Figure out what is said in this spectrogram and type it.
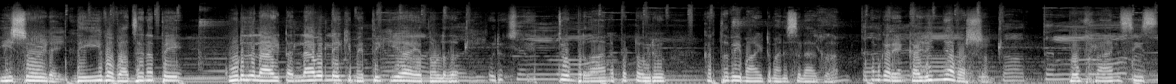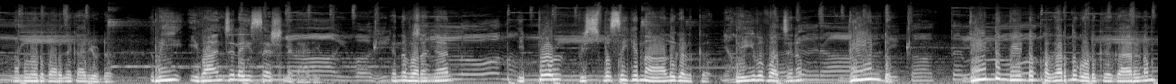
ഈശോയുടെ ദൈവവചനത്തെ കൂടുതലായിട്ട് എല്ലാവരിലേക്കും എത്തിക്കുക എന്നുള്ളത് ഒരു ഏറ്റവും പ്രധാനപ്പെട്ട ഒരു കർത്തവ്യമായിട്ട് മനസ്സിലാക്കുക. നമുക്കറിയാം കഴിഞ്ഞ വർഷം ഫ്രാൻസിസ് നമ്മളോട് പറഞ്ഞ കാര്യമുണ്ട്. റീ ഇവാഞ്ചലൈസേഷന്റെ കാര്യം. എന്ന് പറഞ്ഞാൽ ഇപ്പോൾ വിശ്വസിക്കുന്ന ആളുകൾക്ക് ദൈവവചനം വീണ്ടും വീണ്ടും വീണ്ടും പകർന്നു കൊടുക്കുക. കാരണം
